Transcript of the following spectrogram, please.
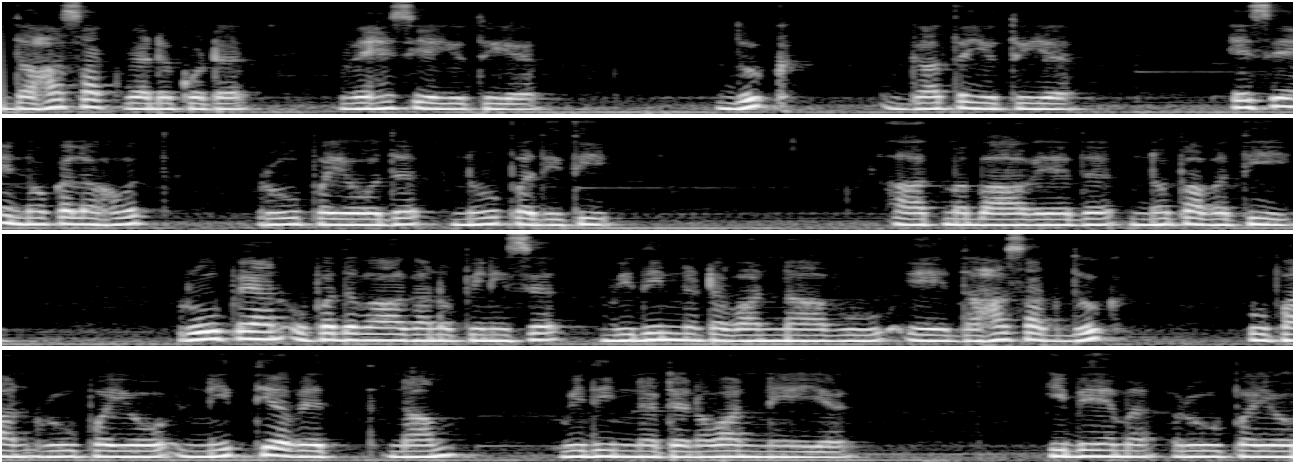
දහසක් වැඩකොට වෙහෙසිය යුතුය. දුක් ගත යුතුය. එසේ නොකලහොත් රූපයෝද නූපදිති. ආත්ම භාවයද නොපවතී. රූපයන් උපදවා ගනු පිණිස විඳින්නට වන්නා වූ ඒ දහසක් දුක් උපන් රූපයෝ නিত্য වෙත් නම් විඳින්නට නොවන්නේය. ඉබේම රූපයෝ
